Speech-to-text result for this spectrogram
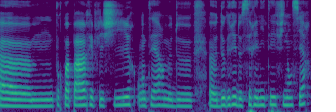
Euh, pourquoi pas réfléchir en termes de euh, degré de sérénité financière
